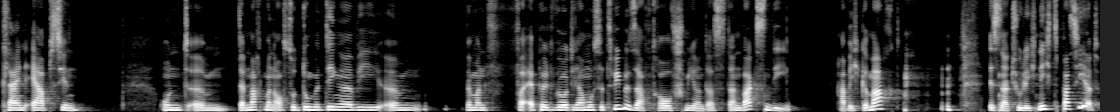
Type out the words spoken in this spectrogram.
kleinen Erbschen. Und ähm, dann macht man auch so dumme Dinge wie, ähm, wenn man veräppelt wird, ja, musste Zwiebelsaft draufschmieren, das, dann wachsen die. Habe ich gemacht. Ist natürlich nichts passiert,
